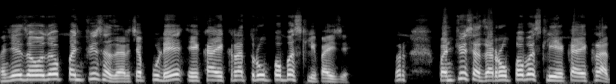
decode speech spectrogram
म्हणजे जवळजवळ पंचवीस हजारच्या पुढे एका एकरात रोप बसली पाहिजे. बरं? पंचवीस हजार रोपं बसली एका एकरात.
